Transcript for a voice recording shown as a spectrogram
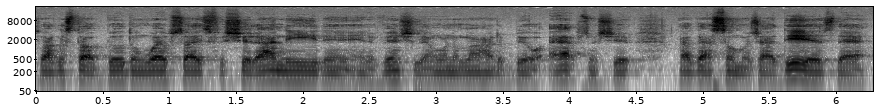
so I can start building websites for shit I need, and, and eventually I want to learn how to build apps and shit. I got so much ideas that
